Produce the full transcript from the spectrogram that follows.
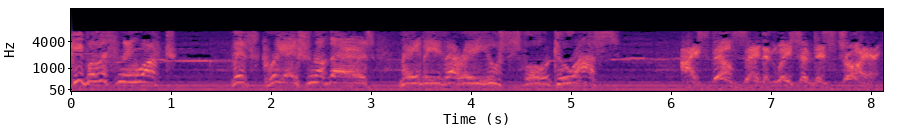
Keep a listening watch. This creation of theirs may be very useful to us. I still say that we should destroy it.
